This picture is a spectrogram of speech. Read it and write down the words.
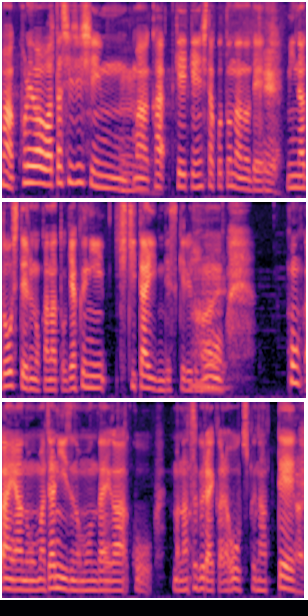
まあ、これは私自身、まあ、か経験したことなので、ええ、みんなどうしているのかなと逆に聞きたいんですけれども、はい、今回あの、まあ、ジャニーズの問題がこう、まあ、夏ぐらいから大きくなって、はい、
